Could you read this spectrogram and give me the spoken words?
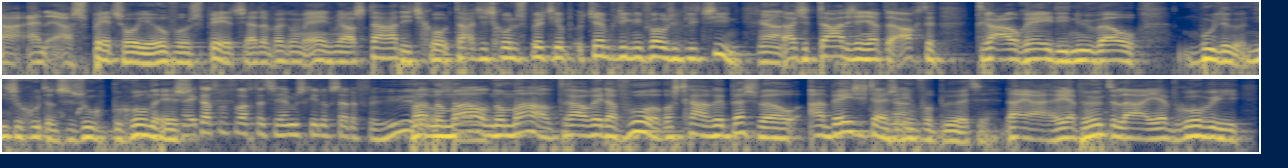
Nou, en als spits hoor je heel veel een spits. Ja, daar ben ik mee eens. Maar als Tadic, gewoon, Tadic is gewoon een spits die op Champions League niveau zich liet zien. Ja. Nou, als je Tadic en je hebt daarachter Traoré, die nu wel moeilijk, niet zo goed aan het seizoen begonnen is. Nee, ik had verwacht dat ze hem misschien nog zouden verhuren. Maar normaal, zo. normaal, Traoré daarvoor was Traoré best wel aanwezig tijdens Ja. de invalbeurten. Nou ja, je hebt Huntelaar, je hebt Robbie.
